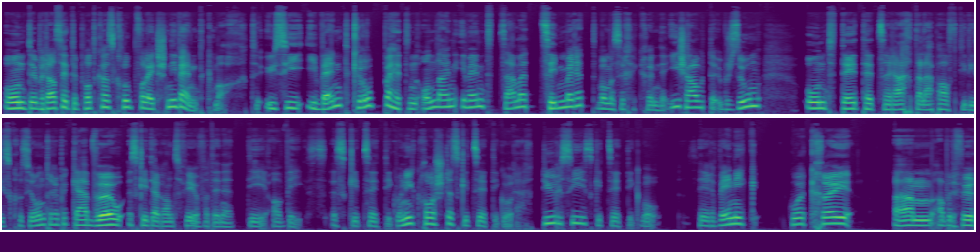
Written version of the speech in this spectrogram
Und über das hat der Podcast Club von letzten Event gemacht. Unsere Eventgruppe hat ein Online-Event zusammengezimmert, wo man sich einschalten konnte über Zoom. Und dort hat es eine recht lebhafte Diskussion darüber gegeben, weil es gibt ja ganz viele von diesen DAWs. Es gibt solche, die nichts kosten, es gibt solche, die recht teuer sind, es gibt solche, die sehr wenig gut können, ähm, aber für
